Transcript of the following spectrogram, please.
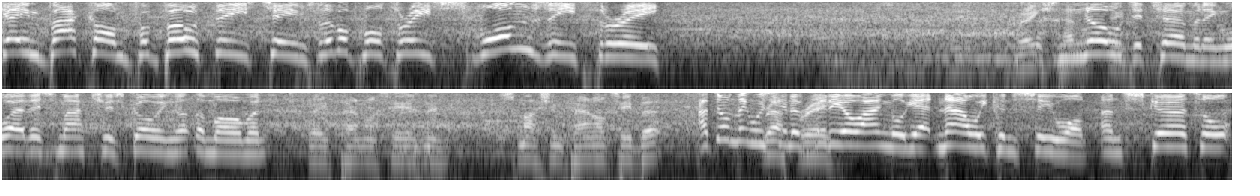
Game back on for both these teams. Liverpool 3, Swansea 3. Just penalty. no determining where this match is going at the moment. Great penalty, isn't it? Smashing penalty, but I don't think we've seen a video angle yet. Now we can see one. And Skrtel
